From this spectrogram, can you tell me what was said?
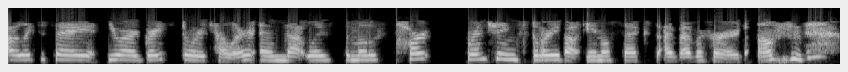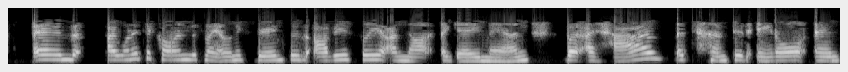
I would like to say you are a great storyteller, and that was the most heart wrenching story about anal sex I've ever heard. Um, and I wanted to call in with my own experiences. Obviously, I'm not a gay man, but I have attempted anal and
